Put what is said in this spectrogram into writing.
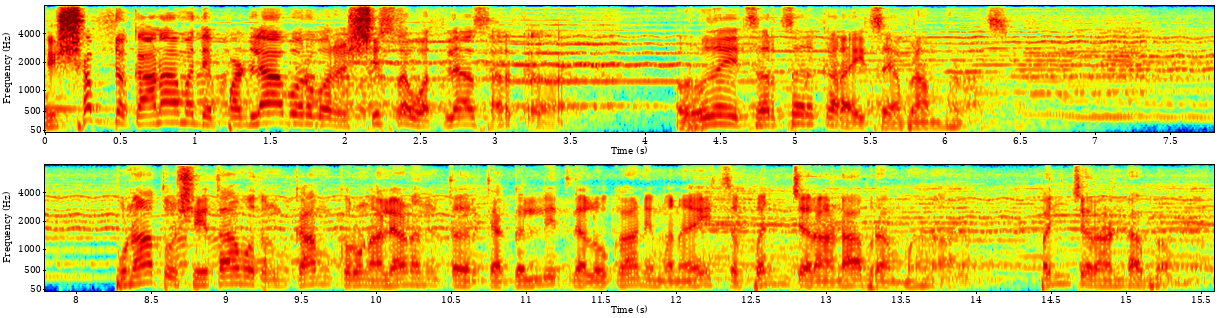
हे शब्द कानामध्ये पडल्याबरोबर शिस वतल्यासारखं हृदय चरचर करायचं या ब्राह्मणाचं. पुन्हा तो शेतामधून काम करून आल्यानंतर त्या गल्लीतल्या लोकांनी म्हणायचं पंचरांडा ब्राह्मण आला. पंचरांडा ब्राह्मण.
